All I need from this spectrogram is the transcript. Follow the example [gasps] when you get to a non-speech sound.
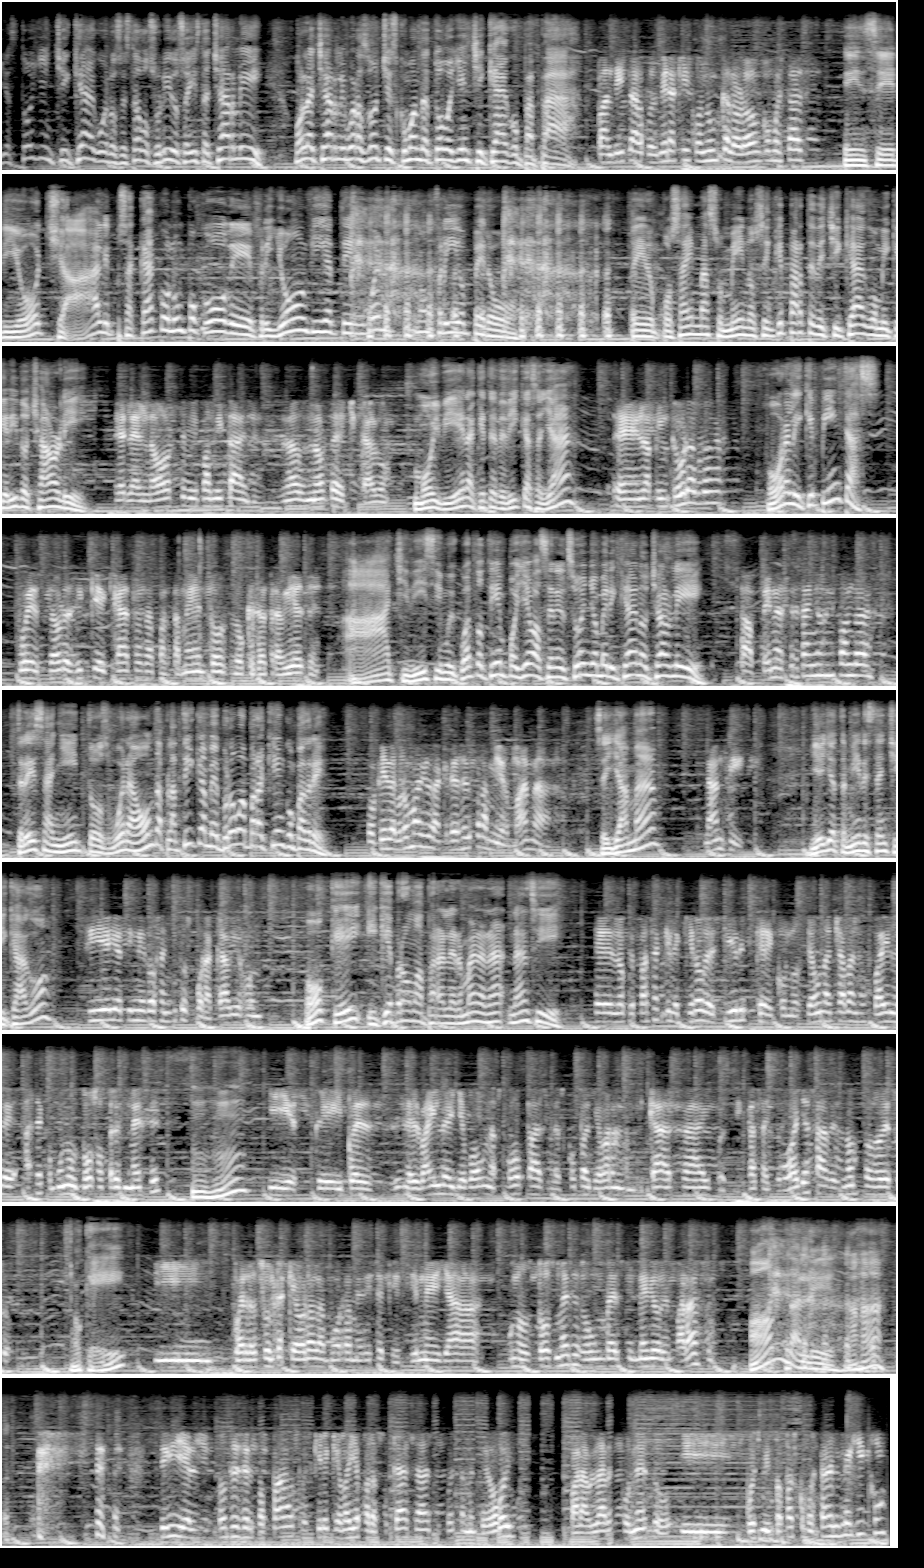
Y estoy en Chicago, en los Estados Unidos. Ahí está Charlie. Hola Charlie, buenas noches. ¿Cómo anda todo allá en Chicago, papá? Pandita, pues mira aquí con un calorón, ¿cómo estás? ¿En serio, Charlie? Pues acá con un poco de frillón, fíjate. Bueno, no frío, pero. Pero pues hay más o menos. ¿En qué parte de Chicago, mi querido Charlie? En el norte, mi pandita, en el norte de Chicago. Muy bien, ¿a qué te dedicas allá? En la pintura, brother. Órale, ¿qué pintas? Pues ahora sí que casas, apartamentos, lo que se atraviese. Ah, chidísimo. ¿Y cuánto tiempo llevas en el sueño americano, Charlie? Apenas tres años, mi panda. Tres añitos. Buena onda. Platícame, broma para quién, compadre. Ok, la broma la quería hacer para mi hermana, ¿Se llama? Nancy. ¿Y ella también está en Chicago? Sí, ella tiene dos añitos por acá, viejo. Ok. ¿Y qué broma para la hermana Na- Nancy? Eh, lo que pasa que le quiero decir que conocí a una chava en un baile hace como unos dos o tres meses. Y este y pues el baile llevó unas copas y las copas llevaron a mi casa y pues mi casa llevó, ya sabes, ¿no? Todo eso. Ok. Y pues resulta que ahora la morra me dice que tiene ya unos dos meses o un mes y medio de embarazo. Ándale. [laughs] Ajá. Sí, y el- entonces el papá pues quiere que vaya para su casa supuestamente hoy para hablar con eso. Y pues mis papás como están en México,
